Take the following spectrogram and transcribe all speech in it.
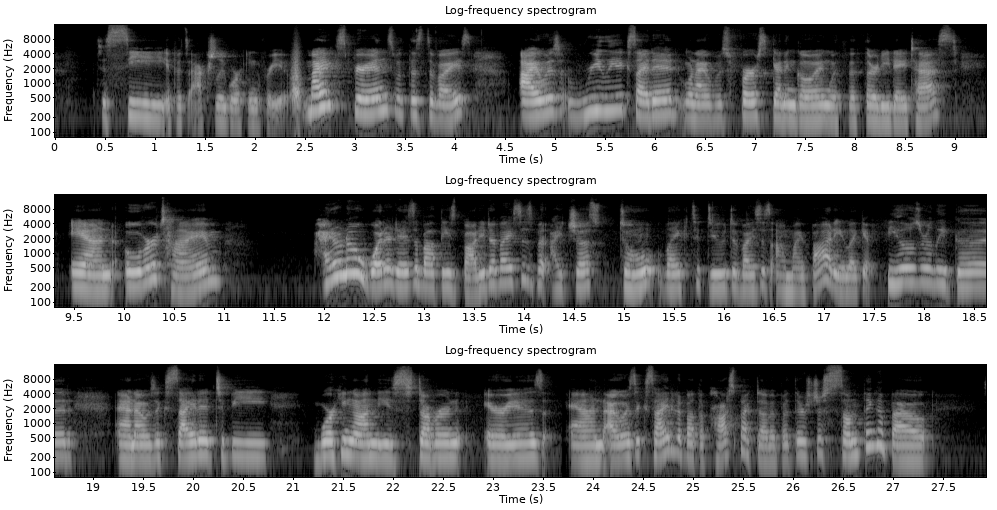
to see if it's actually working for you. My experience with this device, I was really excited when I was first getting going with the 30 day test. And over time, I don't know what it is about these body devices, but I just don't like to do devices on my body. Like it feels really good. And I was excited to be working on these stubborn areas and I was excited about the prospect of it, but there's just something about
